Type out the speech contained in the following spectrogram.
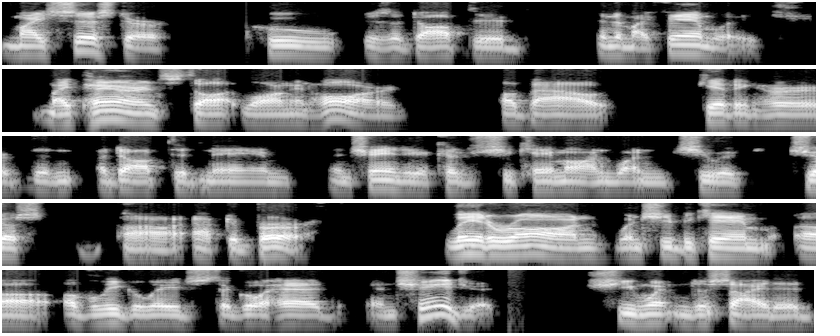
my sister, who is adopted into my family, my parents thought long and hard about giving her the adopted name and changing it because she came on when she was just uh, after birth later on, when she became uh, of legal age to go ahead and change it, she went and decided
